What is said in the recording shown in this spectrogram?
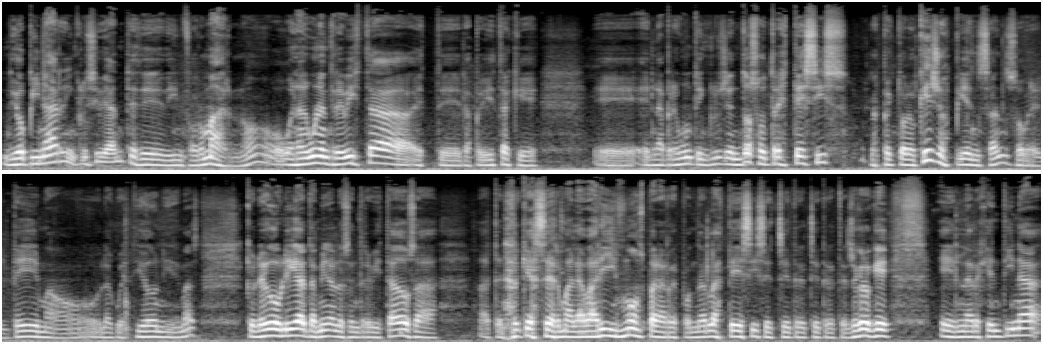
de opinar, inclusive antes de, informar, ¿no? O en alguna entrevista, este, los periodistas que eh, en la pregunta incluyen dos o tres tesis respecto a lo que ellos piensan sobre el tema o la cuestión y demás, que luego obliga también a los entrevistados a, tener que hacer malabarismos para responder las tesis, etcétera, etcétera, etcétera. Yo creo que en la Argentina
